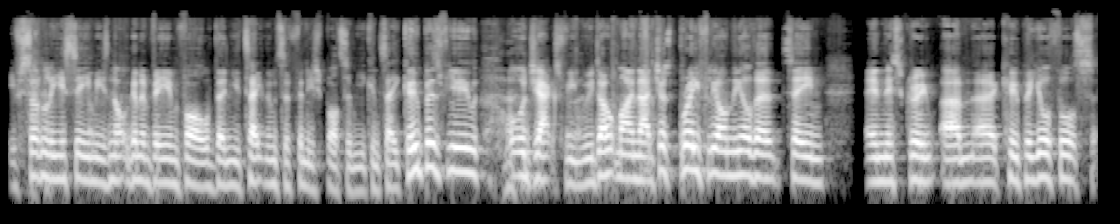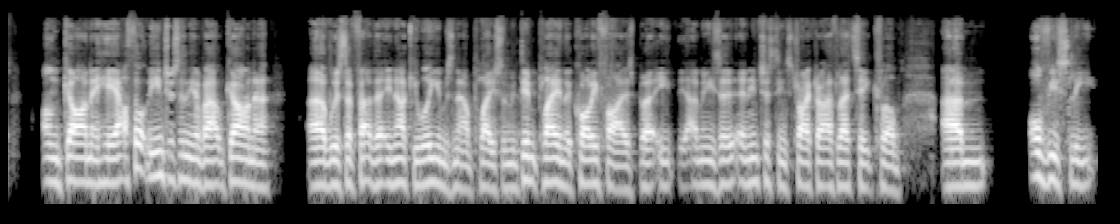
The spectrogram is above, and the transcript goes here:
If suddenly you see him, he's not going to be involved, then you take them to finish bottom. You can take Cooper's view or Jack's view. We don't mind that. Just briefly on the other team in this group, um, uh, Cooper, your thoughts on Ghana here? I thought the interesting thing about Ghana uh, was the fact that Inaki Williams now plays. I mean, he didn't play in the qualifiers, but he, I mean, he's a, an interesting striker at Athletic Club. Um, obviously,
